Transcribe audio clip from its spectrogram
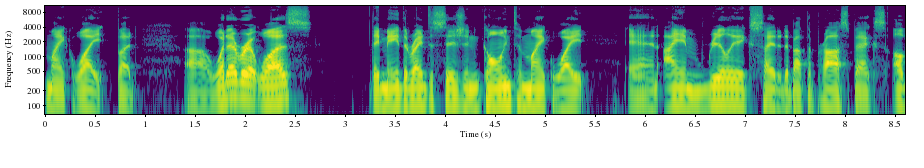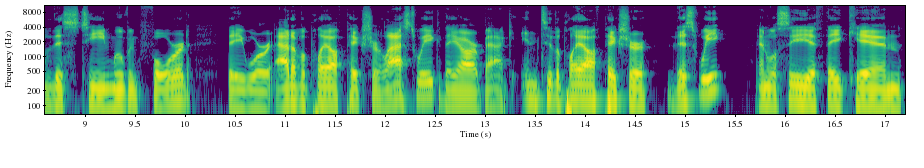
Mike White. But uh, whatever it was, they made the right decision going to Mike White. And I am really excited about the prospects of this team moving forward. They were out of a playoff picture last week. They are back into the playoff picture this week. And we'll see if they can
